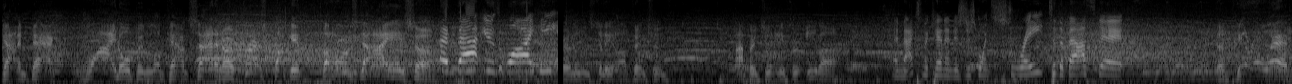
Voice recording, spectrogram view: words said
Got it back. Wide open look outside, and our first bucket belongs to Iesa. And that is why he. Leads to the offensive opportunity for Ela. And Max Mackinnon is just going straight to the basket. The pirouette.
